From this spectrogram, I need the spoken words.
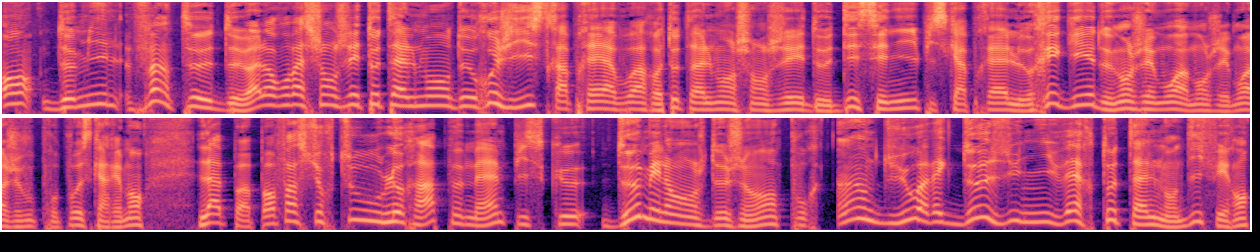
en 2022. Alors on va changer totalement de registre après avoir totalement changé de décennie puisqu'après le reggae de Mangez-moi, Mangez-moi, je vous propose carrément la pop. Enfin surtout le rap même puisque deux mélanges de genres pour un duo avec deux univers totalement différents.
